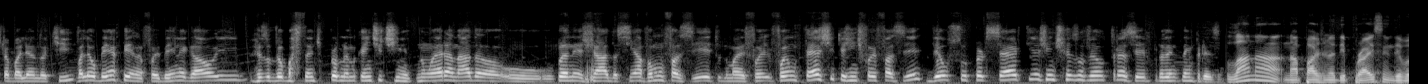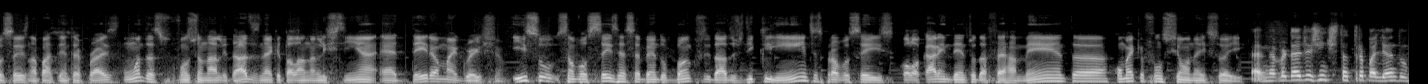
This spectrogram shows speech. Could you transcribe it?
trabalhando aqui, valeu bem a pena, foi bem legal e resolveu bastante problema que a gente tinha. Não era nada o planejado assim, ah, vamos fazer e tudo mais. Foi, foi um teste que a gente foi fazer, deu super certo e a gente resolveu trazer para dentro da empresa. Lá na, na página de pricing de vocês, na parte da Enterprise, uma das funcionalidades, né, que tá lá na listinha é Data Migration. Isso são vocês recebendo bancos de dados de clientes para vocês colocarem dentro da ferramenta? Como é que funciona isso aí? É, na verdade, a gente está trabalhando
